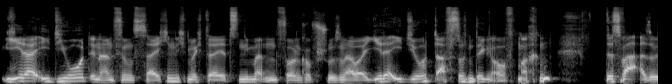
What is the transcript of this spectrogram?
jeder Idiot in Anführungszeichen, ich möchte da jetzt niemanden vor den Kopf stoßen, aber jeder Idiot darf so ein Ding aufmachen. Das war also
